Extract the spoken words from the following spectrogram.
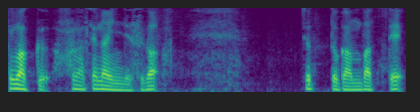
うまく話せないんですが、ちょっと頑張って、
